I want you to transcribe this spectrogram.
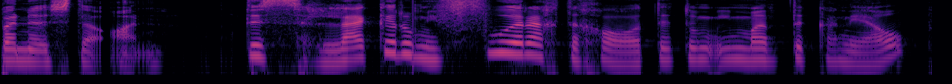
binneste aan? Dis lekker om die voorreg te gehad het om iemand te kan help.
